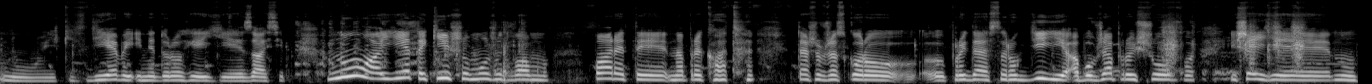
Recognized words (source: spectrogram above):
ну, якийсь дієвий і недорогий засіб. Ну, а є такі, що можуть вам парити, наприклад, те, що вже скоро пройде срок дії, або вже пройшов, і ще є, ну,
